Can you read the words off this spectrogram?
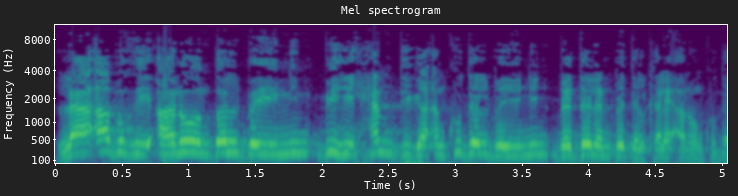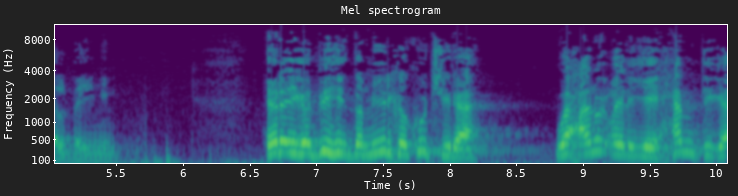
Laa anoon dalbaynin bihi xamdiga aan ku dalbaynin bedelan bedel kale anoon ku dalbaynin. Ereyga bihi damiirka ku jira waxaan u celiyey xamdiga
